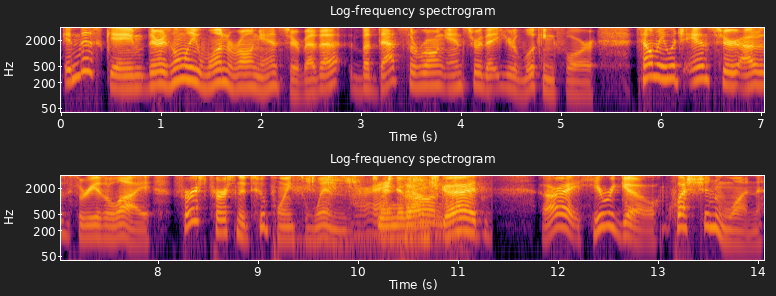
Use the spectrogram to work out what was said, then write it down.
In this game, there is only one wrong answer, but that but that's the wrong answer that you're looking for. Tell me which answer out of the three is a lie. First person to two points wins. Right. Sounds on. good. All right, here we go. Question one.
